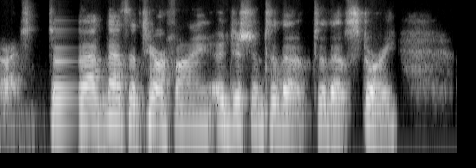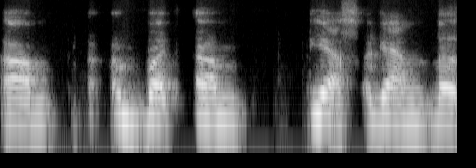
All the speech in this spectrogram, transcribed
All right. So that, that's a terrifying addition to the to the story. Um, but um, yes, again, the,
